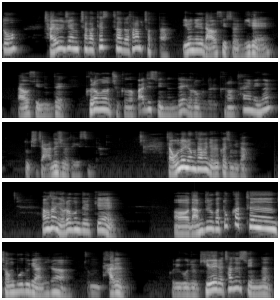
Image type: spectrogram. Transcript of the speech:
또, 자율주행차가 테스트하다 사람 쳤다. 이런 얘기 나올 수 있어요. 미래에 나올 수 있는데, 그러면 주가가 빠질 수 있는데, 여러분들이 그런 타이밍을 놓치지 않으셔야 되겠습니다. 자, 오늘 영상은 여기까지입니다. 항상 여러분들께 어, 남들과 똑같은 정보들이 아니라 좀 다른 그리고 좀 기회를 찾을 수 있는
